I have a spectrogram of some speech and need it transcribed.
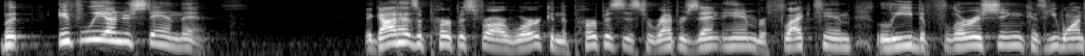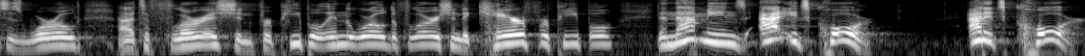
But if we understand this, that God has a purpose for our work, and the purpose is to represent Him, reflect Him, lead to flourishing, because He wants His world uh, to flourish and for people in the world to flourish and to care for people. Then that means at its core, at its core,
